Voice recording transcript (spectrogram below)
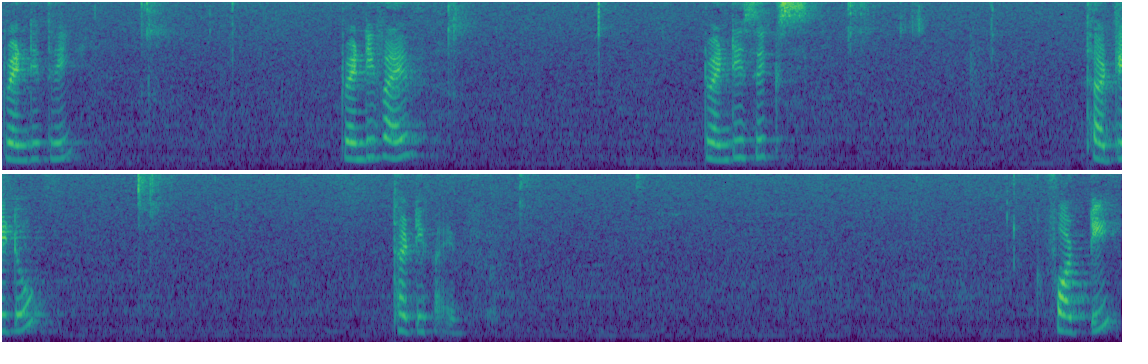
23 25 26 32 35 40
